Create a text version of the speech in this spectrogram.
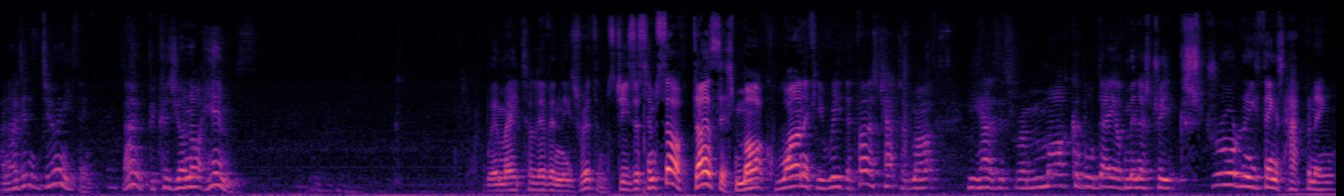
And I didn't do anything. No, because you're not him. We're made to live in these rhythms. Jesus himself does this. Mark 1, if you read the first chapter of Mark, he has this remarkable day of ministry, extraordinary things happening.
